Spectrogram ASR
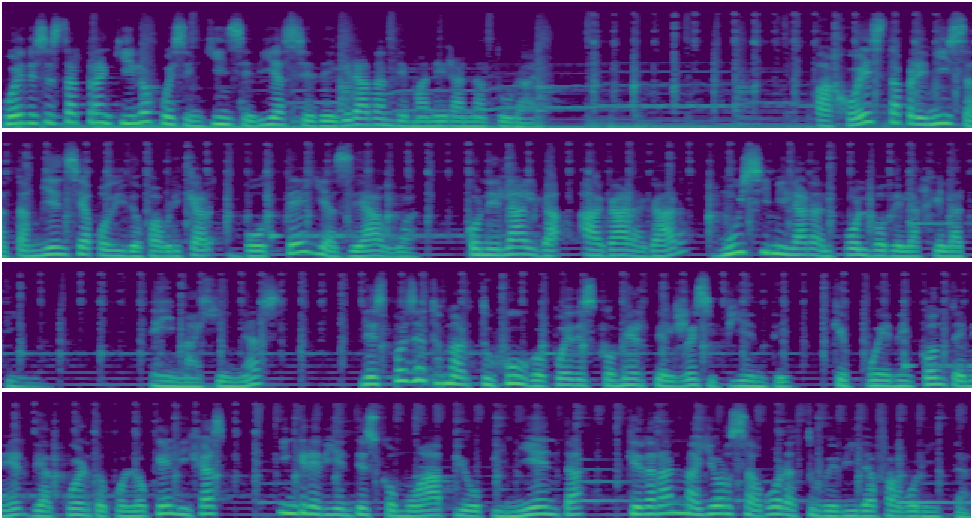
puedes estar tranquilo pues en 15 días se degradan de manera natural. Bajo esta premisa también se ha podido fabricar botellas de agua con el alga agar-agar muy similar al polvo de la gelatina. ¿Te imaginas? Después de tomar tu jugo puedes comerte el recipiente que pueden contener, de acuerdo con lo que elijas, ingredientes como apio o pimienta que darán mayor sabor a tu bebida favorita.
